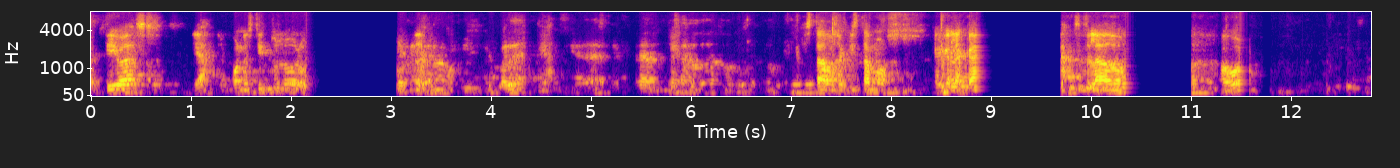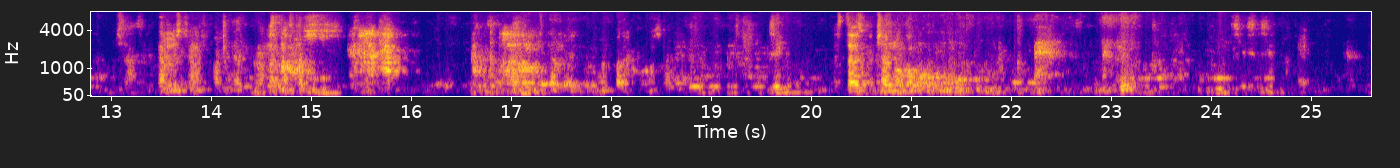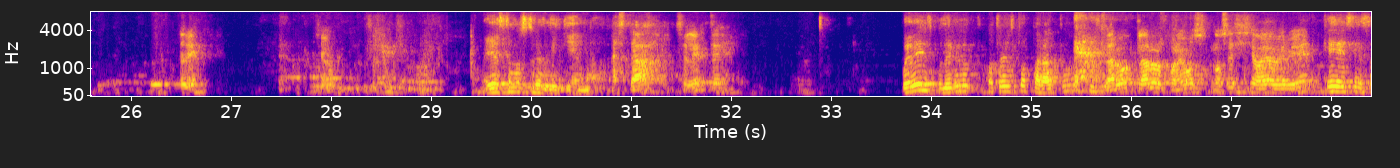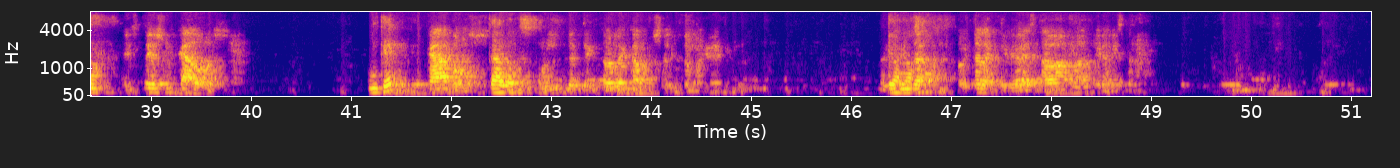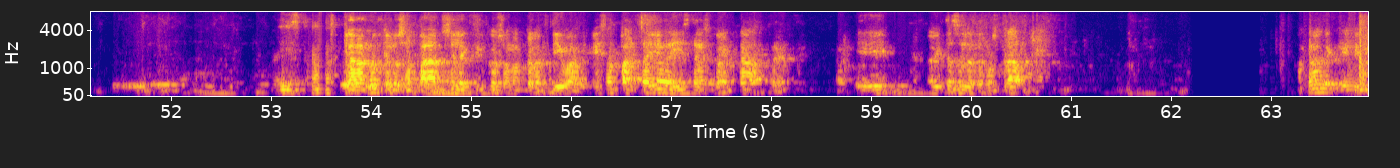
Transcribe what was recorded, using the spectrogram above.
Activas, ya, le pones título, lo. Aquí estamos, aquí estamos. Acá, este lado, por favor. Vamos. Sí, está escuchando como. Sí, sí, sí. ¿Está bien? Sí, excelente. Ahí estamos transmitiendo. Ahí está, excelente. ¿Puedes poner otra vez tu aparato? Claro, claro, lo ponemos. No sé si se vaya a ver bien. ¿Qué es eso? Este es un K2. ¿Un qué? K2. K2. Un detector de campos electromagnéticos. Ahorita la actividad estaba más finalista. Ahí está. Aclarando que los aparatos eléctricos son lo que lo activa. Esa pantalla de ahí está desconectada. pero, eh, ahorita se los demostramos. A menos de que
